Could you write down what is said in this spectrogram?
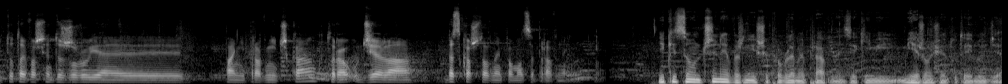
I tutaj właśnie dyżuruje e, pani prawniczka, która udziela bezkosztownej pomocy prawnej. Jakie są trzy najważniejsze problemy prawne, z jakimi mierzą się tutaj ludzie?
